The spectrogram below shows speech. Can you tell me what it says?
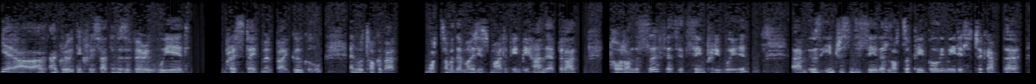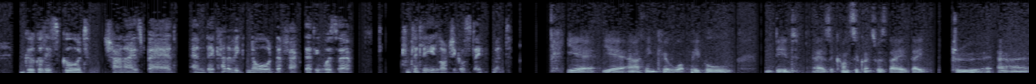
Yeah, I, I agree with you, Chris. I think it was a very weird press statement by Google, and we'll talk about what some of their motives might have been behind that. But I thought on the surface it seemed pretty weird. Um, it was interesting to see that lots of people immediately took up the Google is good, China is bad, and they kind of ignored the fact that it was a completely illogical statement. Yeah, yeah, and I think what people did as a consequence was they they drew uh,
